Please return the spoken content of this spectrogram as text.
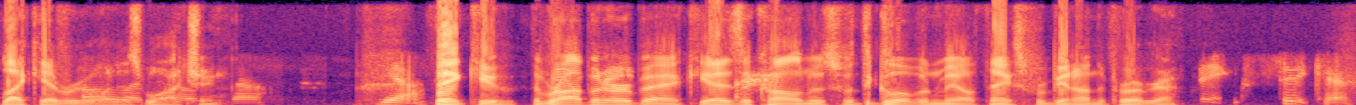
like everyone oh, is watching. So. Yeah. Thank you. Robyn Urback is a columnist with the Globe and Mail. Thanks for being on the program. Thanks. Take care.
